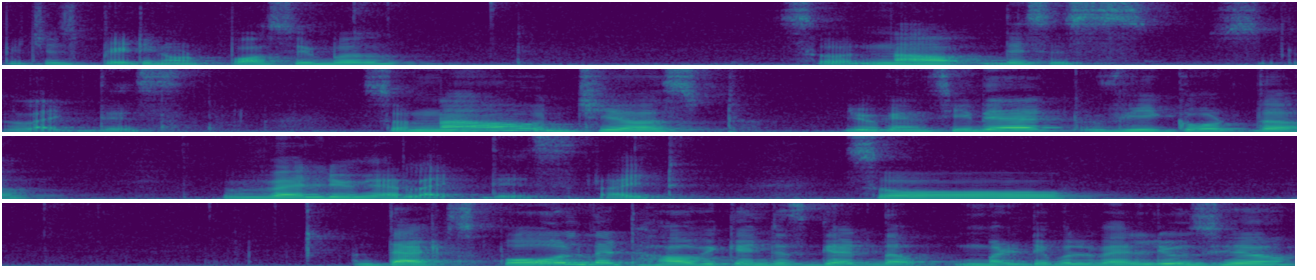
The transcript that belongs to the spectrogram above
which is pretty not possible. So now this is like this. So now just you can see that we got the value here like this right? So that's all that how we can just get the multiple values here.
